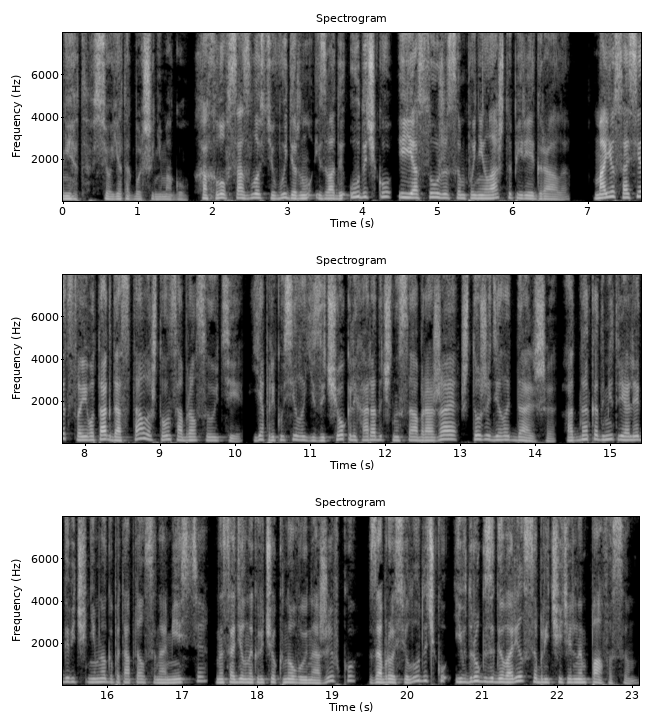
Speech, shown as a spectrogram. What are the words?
Нет, все, я так больше не могу. Хохлов со злостью выдернул из воды удочку, и я с ужасом поняла, что переиграла. Мое соседство его так достало, что он собрался уйти. Я прикусила язычок, лихорадочно соображая, что же делать дальше. Однако Дмитрий Олегович немного потоптался на месте, насадил на крючок новую наживку, забросил удочку и вдруг заговорил с обличительным пафосом.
